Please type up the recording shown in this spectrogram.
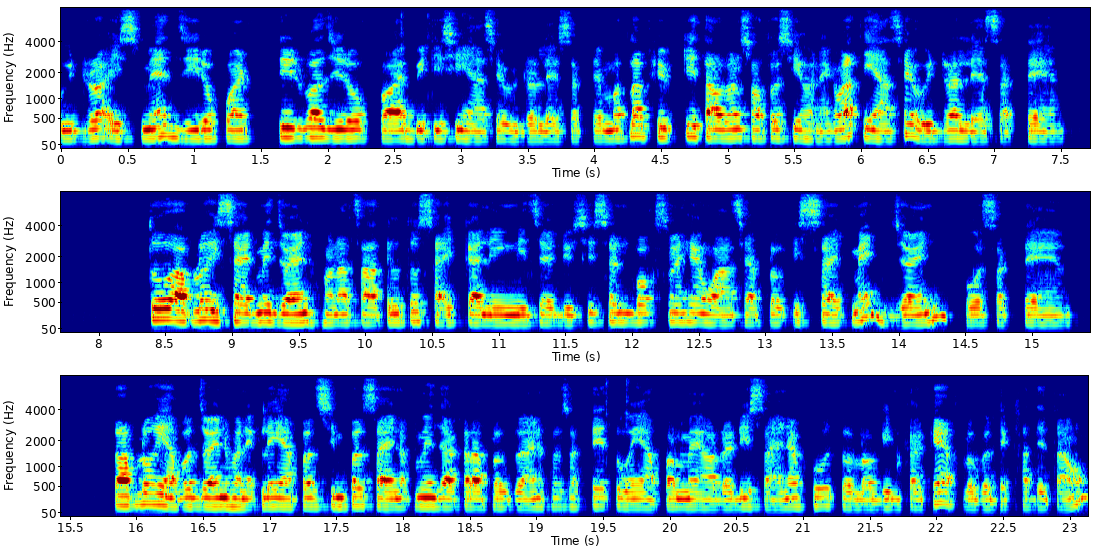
विड्रॉ इसमें zero point triple zero five B T C यहाँ से विड्रॉ ले सकते हैं। मतलब फिफ्टी थाउज़ेंड सतोसी होने के बाद यहाँ से विड्रॉ ले सकते हैं। तो आप लोग इस साइट में ज्वाइन होना चाहते हो तो साइट का लिंक नीचे डिस्क्रिप्शन बॉक्स में है, वहाँ से आप लोग इस साइट में ज्वाइन हो सकते हैं। तो आप लोग यहाँ पर ज्वाइन होने के लिए यहाँ पर सिंपल साइन अप में जाकर आप लोग ज्वाइन हो सकते हैं। तो यहाँ पर मैं ऑलरेडी साइन अप हूँ तो लॉग इन करके आप लोग को दिखा देता हूँ।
